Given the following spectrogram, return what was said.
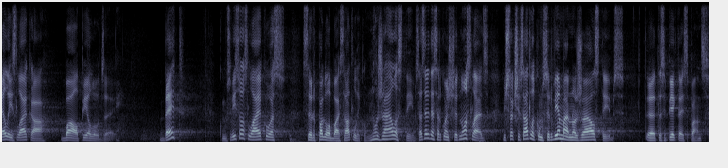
Elijas laikā bālu pielūdzēji. Bet, Kungs visos laikos ir paglabājis atlikumu no žēlastības. Atcerieties, ar ko viņš šeit noslēdz. Viņš saka, šis atlikums ir vienmēr no žēlastības. Tas ir piektais pants.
